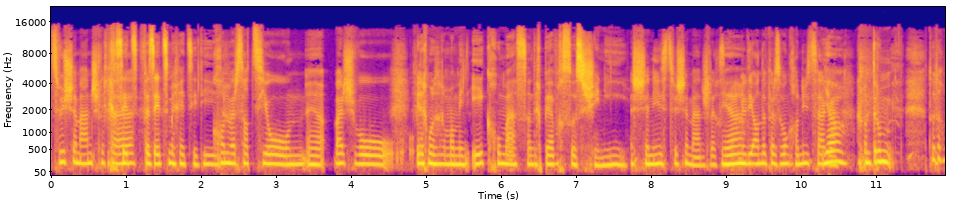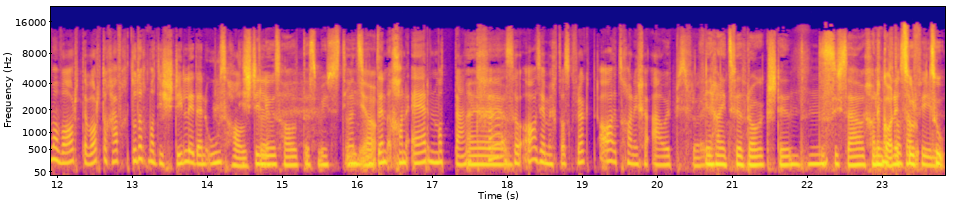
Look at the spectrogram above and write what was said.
zwischenmenschlichen setz, versetze mich jetzt in die. Konversation, Ja. weißt du, wo Vielleicht muss ich mal mein EQ messen und ich bin einfach so ein Genie. ein Genie ist Zwischenmenschliches, Ja. weil die andere Person kann nichts sagen. Ja, und darum Tu doch mal warten, warte doch einfach, tu doch mal die Stille dann aushalten. die Stille aushalten, das müsste ich. Ja. Und dann kann er mal denken, Ja, ja, so, ah, sie haben mich das gefragt, ah, jetzt kann ich ja auch etwas fragen. Vielleicht habe ich zu viele Fragen gestellt. Das ist auch. Ich kann ihn Ich gar mach nicht zu, zu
